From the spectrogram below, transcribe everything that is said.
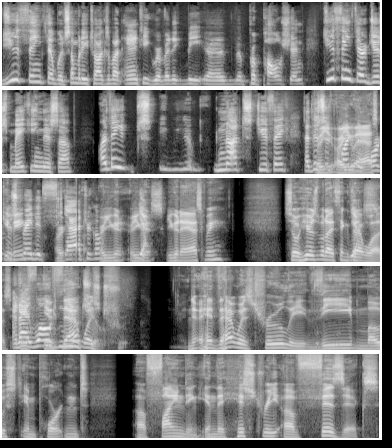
Do you think that when somebody talks about anti gravitic uh, propulsion, do you think they're just making this up? Are they nuts? Do you think that this you, is part of an orchestrated me? theatrical? Are, are you going? Are you yes. Going to ask me? So here's what I think yes. that was. And if, I won't if that was tr- if that was truly the most important uh, finding in the history of physics,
